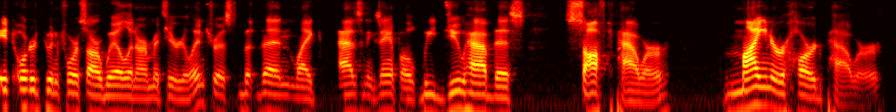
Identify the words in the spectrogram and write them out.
in order to enforce our will and our material interest. But then, like as an example, we do have this soft power, minor hard power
